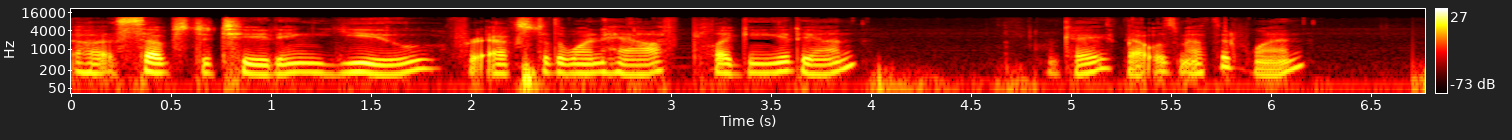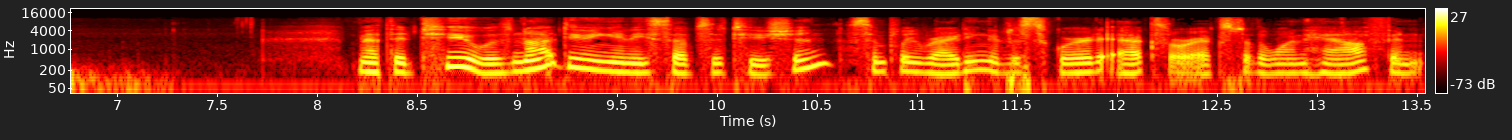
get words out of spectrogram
uh, substituting u for x to the 1 half, plugging it in. Okay, that was method 1. Method 2 was not doing any substitution, simply writing it as squared x or x to the 1 half and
